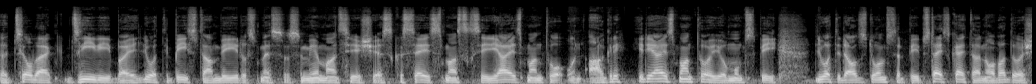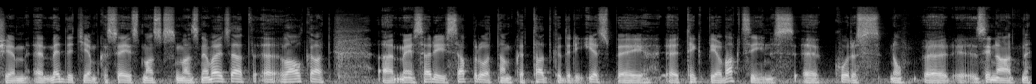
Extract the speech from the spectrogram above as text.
cilvēku dzīvībai ļoti bīstamu vīrusu. Mēs esam iemācījušies, ka sejas maskas ir jāizmanto un agri ir jāizmanto, jo mums bija ļoti daudz domstarpības, tā skaitā no vadošiem mediķiem, ka sejas maskas maz nevajadzētu uh, valkāt. Uh, mēs arī saprotam, ka tad, kad ir iespēja eh, tikt pie vakcīnas, eh, kuras nu, eh, zinātne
